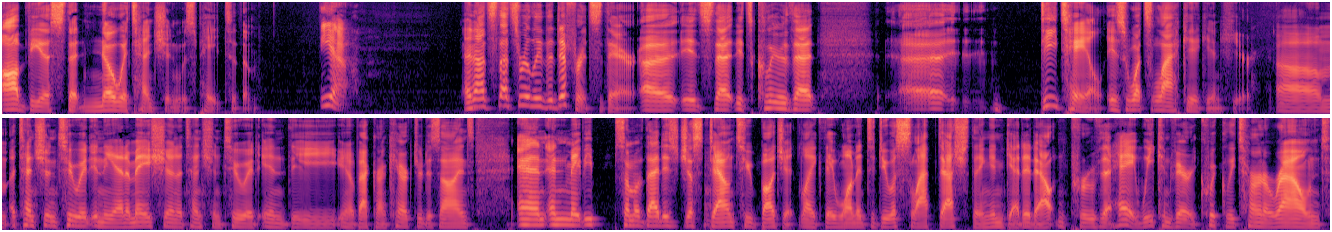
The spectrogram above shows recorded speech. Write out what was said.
obvious that no attention was paid to them. Yeah. And that's that's really the difference there. Uh, it's that it's clear that uh, detail is what's lacking in here. Um, attention to it in the animation, attention to it in the you know background character designs, and and maybe some of that is just down to budget. Like they wanted to do a slapdash thing and get it out and prove that hey, we can very quickly turn around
